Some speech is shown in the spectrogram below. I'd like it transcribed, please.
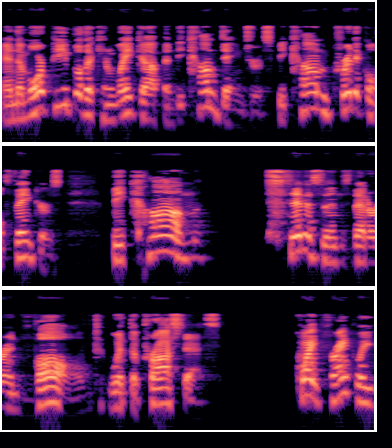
And the more people that can wake up and become dangerous, become critical thinkers, become citizens that are involved with the process. Quite frankly,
